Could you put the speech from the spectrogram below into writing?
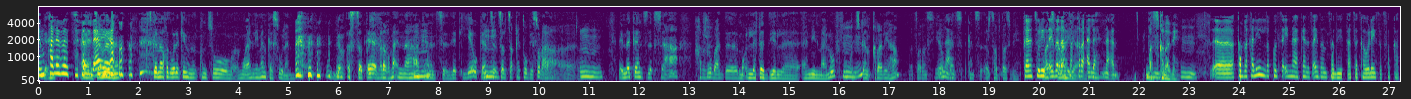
انقلبت آه، الآية. تماما. كنت كنأخذ ولكن كنت معلما كسولا. لم أستطيع رغم أنها كانت ذكية وكانت تلتقط بسرعة. مهم. لأن كانت ذاك الساعة خرجوا بعض المؤلفات ديال أمين معلوف وكنت كنقرأ لها الفرنسيه نعم. وكانت كانت ارتبطت به. كانت تريد أن تقرأ هي. تقرأ له. نعم. مهم. آه، قبل قليل قلت إنها كانت أيضا صديقتك وليست فقط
